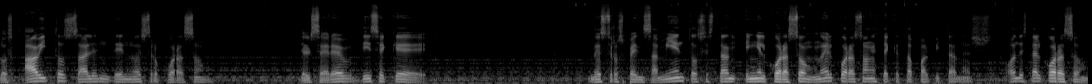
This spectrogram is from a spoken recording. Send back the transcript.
Los hábitos salen de nuestro corazón. Del cerebro dice que nuestros pensamientos están en el corazón, no el corazón este que está palpitando. ¿Dónde está el corazón?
